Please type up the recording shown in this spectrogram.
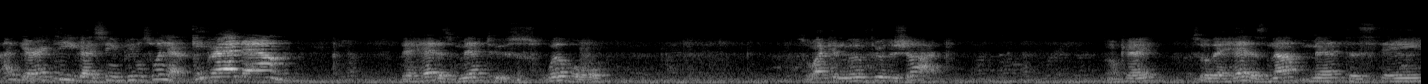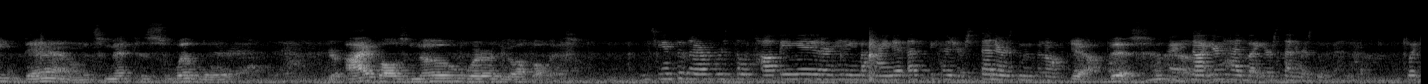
I guarantee you guys seen people swing at it. Keep your head down. The head is meant to swivel so I can move through the shot. Okay? So the head is not meant to stay down. It's meant to swivel. Your eyeballs know where the golf ball is. And chances are, if we're still topping it or hitting behind it, that's because your center's moving off. Yeah, this. Okay, not your head, but your center's moving. Which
